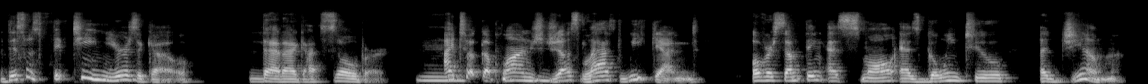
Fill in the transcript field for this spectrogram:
this was 15 years ago that I got sober. Mm. I took a plunge mm. just last weekend over something as small as going to a gym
